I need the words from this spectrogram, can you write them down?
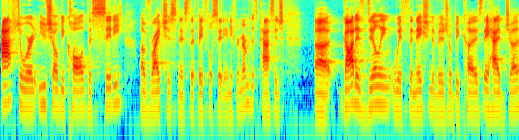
Afterward, you shall be called the city of righteousness, the faithful city. And if you remember this passage, uh, God is dealing with the nation of Israel because they had ju-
